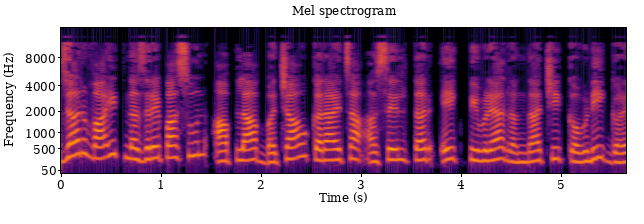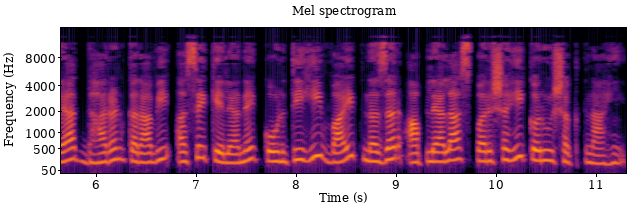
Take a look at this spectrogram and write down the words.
जर वाईट नजरेपासून आपला बचाव करायचा असेल तर एक पिवळ्या रंगाची कवडी गळ्यात धारण करावी असे केल्याने कोणतीही वाईट नजर आपल्याला स्पर्शही करू शकत नाही.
